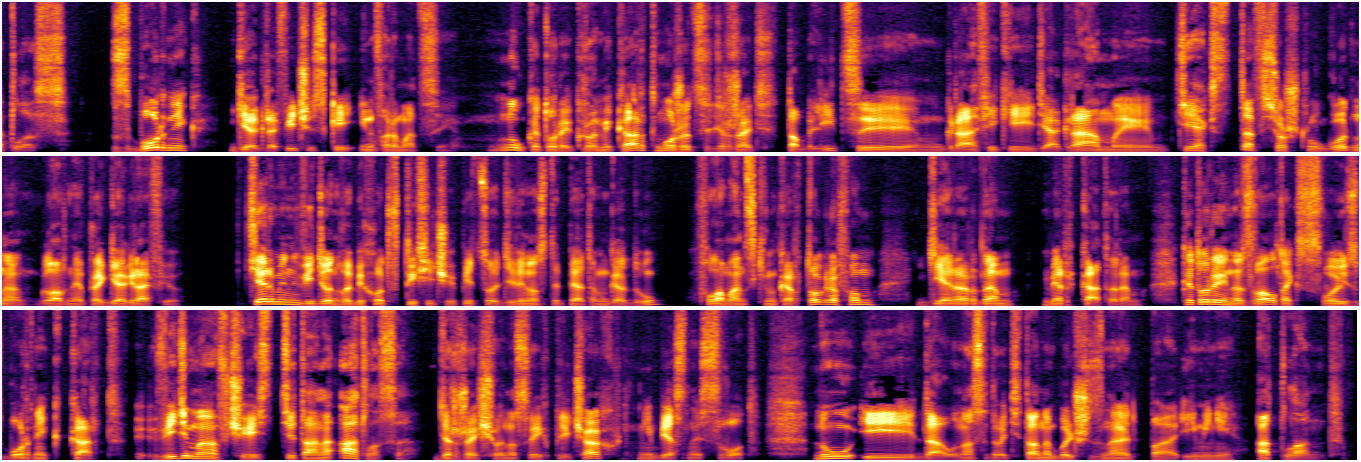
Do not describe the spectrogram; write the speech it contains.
Атлас – сборник географической информации, ну, который кроме карт может содержать таблицы, графики, диаграммы, текст, да все что угодно, главное про географию. Термин введен в обиход в 1595 году фламандским картографом Герардом Меркатором, который назвал так свой сборник карт, видимо, в честь Титана Атласа, держащего на своих плечах небесный свод. Ну и да, у нас этого Титана больше знают по имени Атлант.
